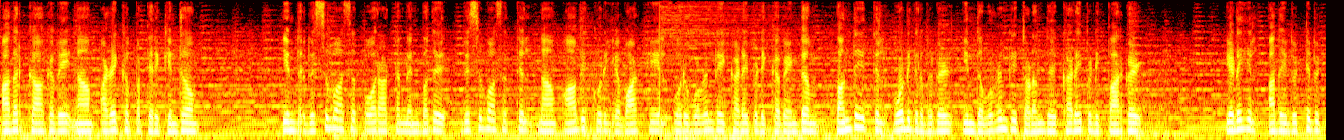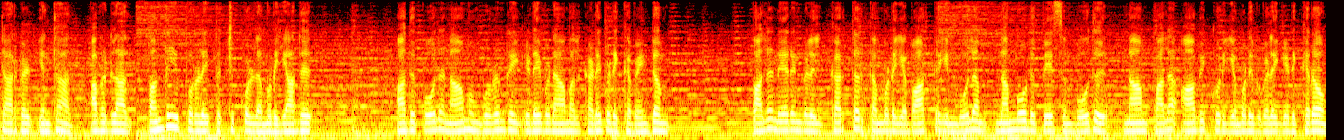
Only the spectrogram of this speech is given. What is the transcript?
அதற்காகவே நாம் அழைக்கப்பட்டிருக்கின்றோம். இந்த விசுவாச போராட்டம் என்பது விசுவாசத்தில் நாம் ஆவிக்குரிய வாழ்க்கையில் ஒரு ஒழுங்கை கடைபிடிக்க வேண்டும். பந்தயத்தில் ஓடுகிறவர்கள் இந்த ஒழுங்கை தொடர்ந்து கடைபிடிப்பார்கள். இடையில் அதை விட்டுவிட்டார்கள் என்றால் அவர்களால் பந்தய பொருளை பெற்றுக்கொள்ள முடியாது. அதுபோல நாமும் ஒழுங்கை இடைவிடாமல் கடைபிடிக்க வேண்டும். பல நேரங்களில் கர்த்தர் தம்முடைய வார்த்தையின் மூலம் நம்மோடு பேசும்போது நாம் பல ஆவிக்குரிய முடிவுகளை எடுக்கிறோம்.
